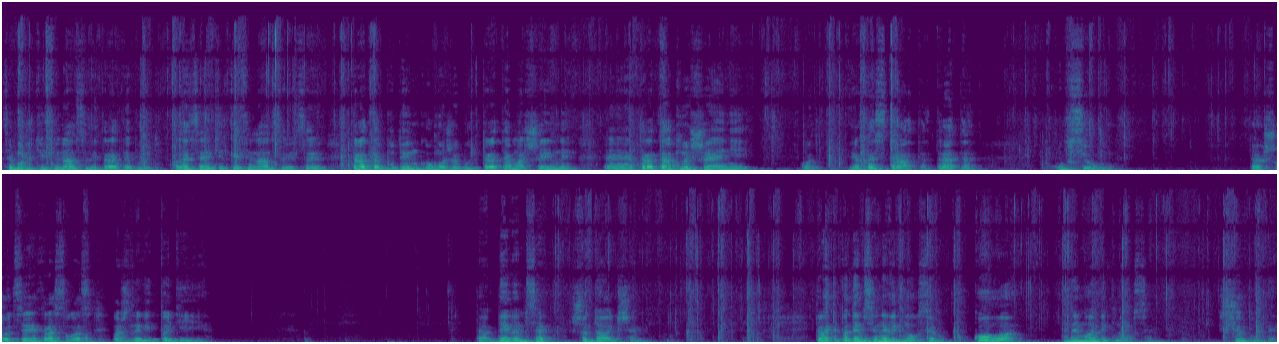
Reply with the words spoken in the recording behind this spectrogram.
Це можуть і фінансові трати бути, але це не тільки фінансові, це трата будинку може бути, трата машини, е, трата отношеній. От якась трата. Трата у всьому. Так що це якраз у вас важливі події. Так, дивимося, що далі. Давайте подивимося на відносин. У кого нема відносин? Що буде?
